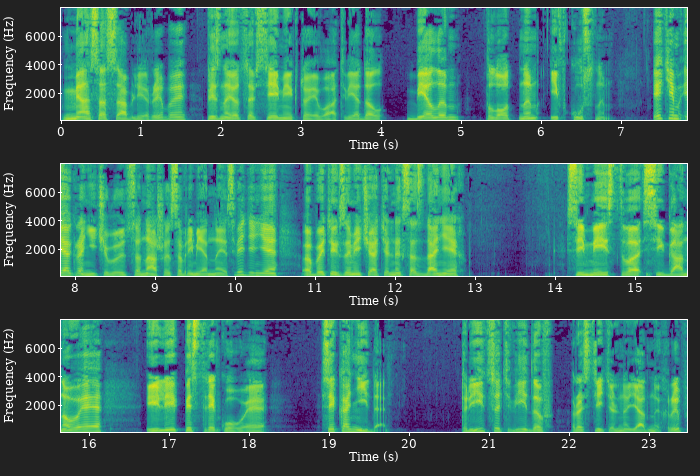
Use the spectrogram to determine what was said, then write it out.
Мясо сабли рыбы признается всеми, кто его отведал, белым, плотным и вкусным. Этим и ограничиваются наши современные сведения об этих замечательных созданиях. Семейство сигановые или пестряковые, секанида – 30 видов растительноядных рыб,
